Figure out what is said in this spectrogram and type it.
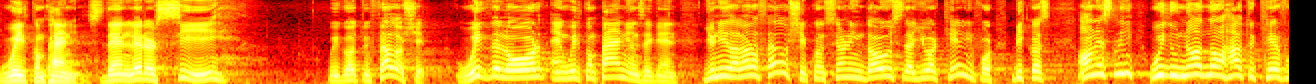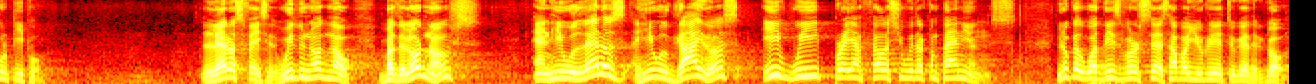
with companions. Then, letter C, we go to fellowship with the Lord and with companions again. You need a lot of fellowship concerning those that you are caring for because honestly, we do not know how to care for people. Let us face it, we do not know. But the Lord knows, and He will let us, He will guide us if we pray and fellowship with our companions. Look at what this verse says. How about you read it together? Go.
